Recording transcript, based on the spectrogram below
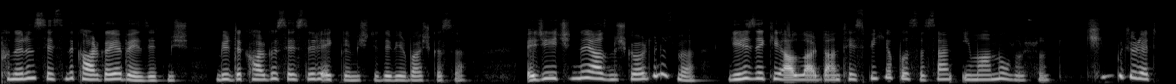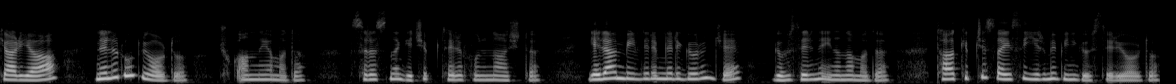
Pınar'ın sesini kargaya benzetmiş. Bir de karga sesleri eklemişti de bir başkası. Ece içinde yazmış gördünüz mü? Geri zekalılardan tesbih yapılsa sen imame olursun. Kim bu cüretkar ya? Neler oluyordu? Çok anlayamadı. Sırasına geçip telefonunu açtı. Gelen bildirimleri görünce gözlerine inanamadı. Takipçi sayısı 20 bini gösteriyordu.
